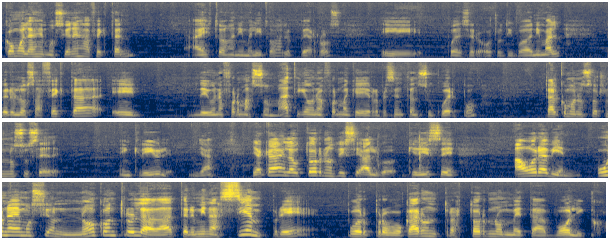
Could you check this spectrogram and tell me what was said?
cómo las emociones afectan a estos animalitos, a los perros, y puede ser otro tipo de animal, pero los afecta eh, de una forma somática, una forma que representan su cuerpo, tal como nosotros nos sucede. Increíble, ¿ya? Y acá el autor nos dice algo, que dice, ahora bien, una emoción no controlada termina siempre por provocar un trastorno metabólico,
